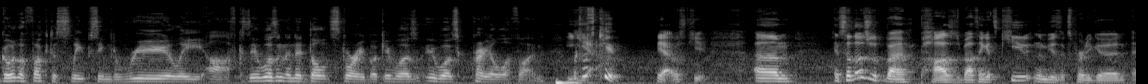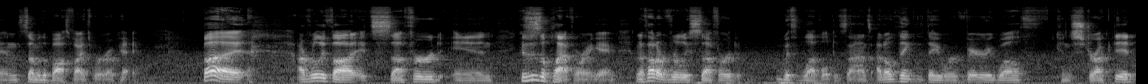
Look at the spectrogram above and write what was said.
"Go the Fuck to Sleep" seemed really off because it wasn't an adult storybook. It was it was Crayola fun, which was cute. Yeah, it was cute. Um, and so those are my positives. I think it's cute and the music's pretty good, and some of the boss fights were okay. But I really thought it suffered in because this is a platforming game, and I thought it really suffered with level designs. I don't think that they were very well constructed,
